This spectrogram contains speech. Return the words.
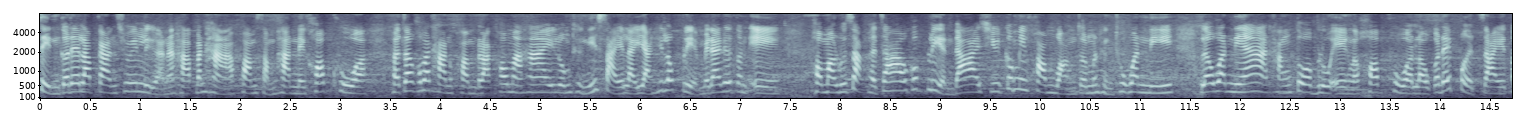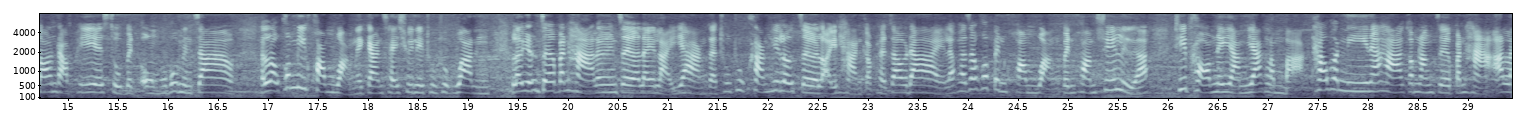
สินก็ได้รับการช่วยเหลือนะคะ ปัญหาความสัมพันธ์ในครอบครัว พระเจ้าก็ประทานความรักเข้ามาให้ รวมถึงนิสัยหลายอย่างที่เราเปลี่ยนไม่ได้ด้วยตนเอง พอมารู้จักพระเจ้าก็เปลี่ยนได้ชีวิตก็มีความหวังจนมาถึงทุกวันนี้ แล้ววันนี้ทั้งตัวบลูเองและครอบครัวเราก็ได้เปิดใจต้อนรับพระเยซูเป็นองค์พระผู้เป็นเจ้า แล้วเราก็มีความหวังในการใช้ชีวิตในทุกๆวัน เรายังเจอปัญหาเรายังเจออะไรหลายอย่าง แต่ทุกๆ ครั้งที่เราเจอเราอธิษฐานกับพระเจ้าได้ แล้วพระเจ้าก็เป็นความหวังเป็นความช่วยเหลือที่พร้อมในยามยากลำบาก ถ้าวันนี้นะคะกำลังเจอปัญหาอะไร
